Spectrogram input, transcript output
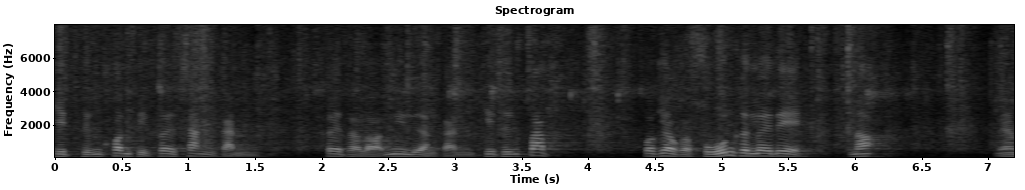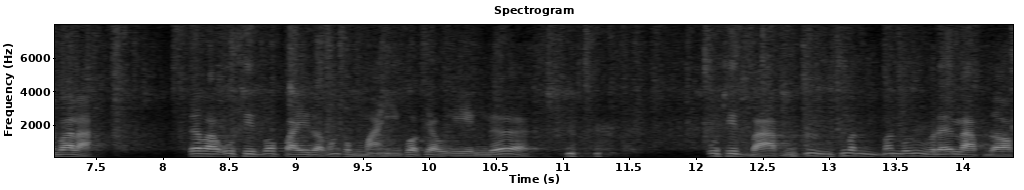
คิดถึงคนที่เคยสั่งกัน เคยทะเลาะมีเรื่องกัน คิดถึงปั๊บพวกเจ้าก็ศูนย์ขึ้นเลยเด้เนาะแม่นว่าล่ะ แต่ว่าอุทิศว่าไปดอกมันก็ใหม่พวกเจ้าเองเด้ออุทิศบาปมันมันบ่มีผู้ใดรับดอก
